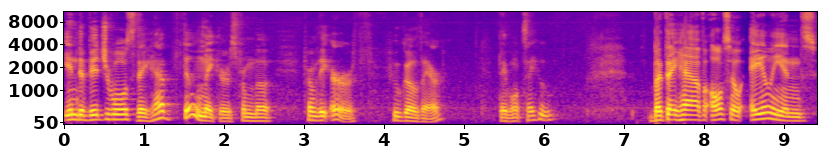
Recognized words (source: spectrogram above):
individuals, they have filmmakers from the, from the Earth who go there. They won't say who. But they have also aliens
